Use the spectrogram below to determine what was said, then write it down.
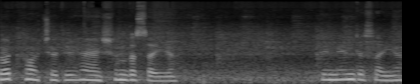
Dört parça diyor. He, şunu da sayıyor. Demirini de sayıyor.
